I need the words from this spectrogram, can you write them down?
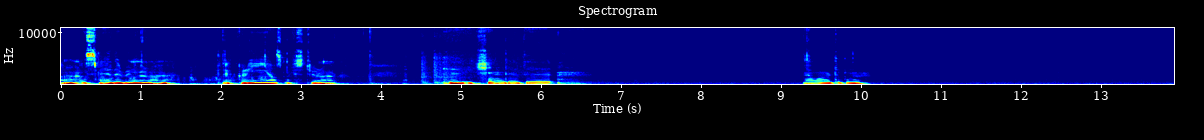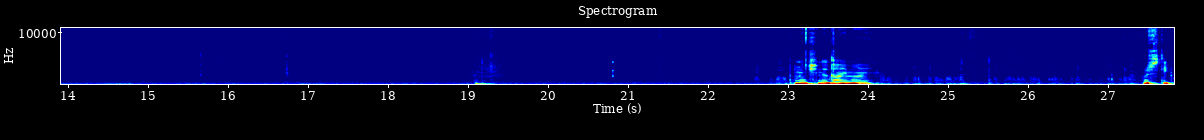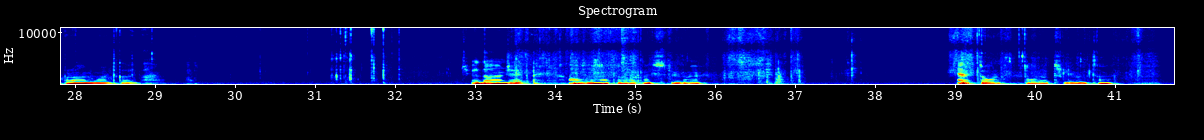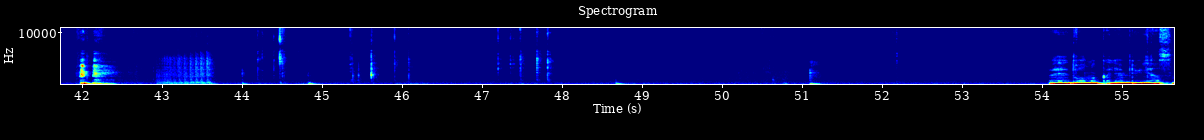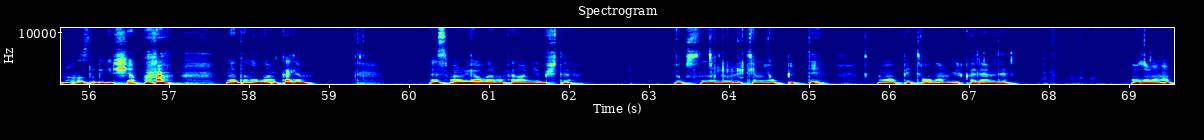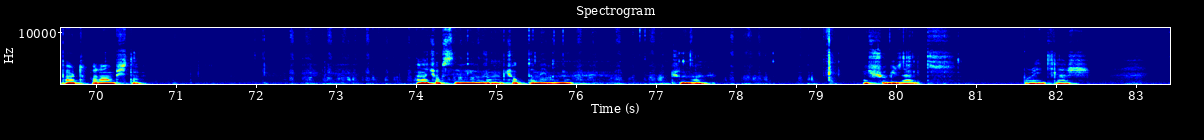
Onun ismini de bilmiyorum ama direkt green yazmak istiyorum. Ee, içinde de ne vardı bunun? Bunun içinde daima Rustic Brown vardı galiba. Şöyle daha önce aldığım notlara bakmak istiyorum. Evet doğru. Doğru hatırlıyorum. Tamam. Ve dolma kalem dünyasına hızlı bir giriş yapmam neden olan kalem. Resmen rüyalarıma falan girmişti. Yok sınırlı üretim, yok bitti. Muhabbeti olan bir kalemdi. O zaman apar topar almıştım. Ama çok seviyorum. Çok da memnunum. Şundan. Şu güzellik. Bu renkler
